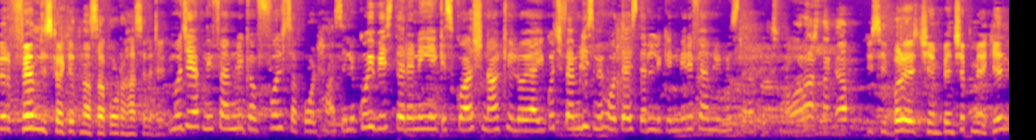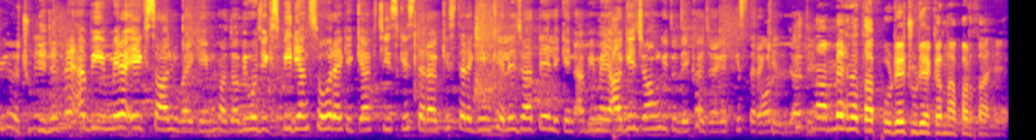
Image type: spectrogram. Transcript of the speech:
फिर फैमिली का कितना सपोर्ट हासिल है? मुझे अपनी फैमिली का फुल सपोर्ट हासिल है। कोई भी इस तरह नहीं है कि स्क्वाश ना खेलो या कुछ फैमिलीज़ में होता है इस तरह लेकिन मेरी फैमिली में इस तरह कुछ नहीं। और आज तक आप किसी बड़े चैम्पियनशिप में खेल चुकी है? मैं अभी मेरा एक साल हुआ है गेम का तो अभी मुझे एक्सपीरियंस हो रहा है कि क्या चीज़ किस तरह किस तरह गेम खेले जाते हैं लेकिन अभी मैं आगे जाऊँगी तो देखा जाएगा किस तरह खेले जाते हैं। मेहनत आपको डे टू डे करना पड़ता है?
